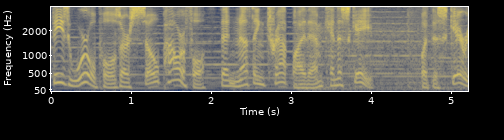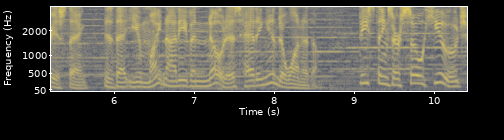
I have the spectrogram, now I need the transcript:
These whirlpools are so powerful that nothing trapped by them can escape. But the scariest thing is that you might not even notice heading into one of them. These things are so huge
